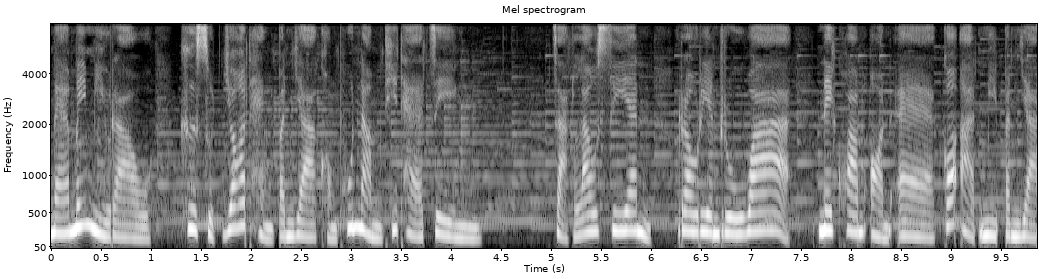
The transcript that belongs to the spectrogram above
แม้ไม่มีเรา คือสุดยอดแห่งปัญญาของผู้นำที่แท้จริงจากเล่าเซียน เราเรียนรู้ว่า ในความอ่อนแอก็อาจมีปัญญา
